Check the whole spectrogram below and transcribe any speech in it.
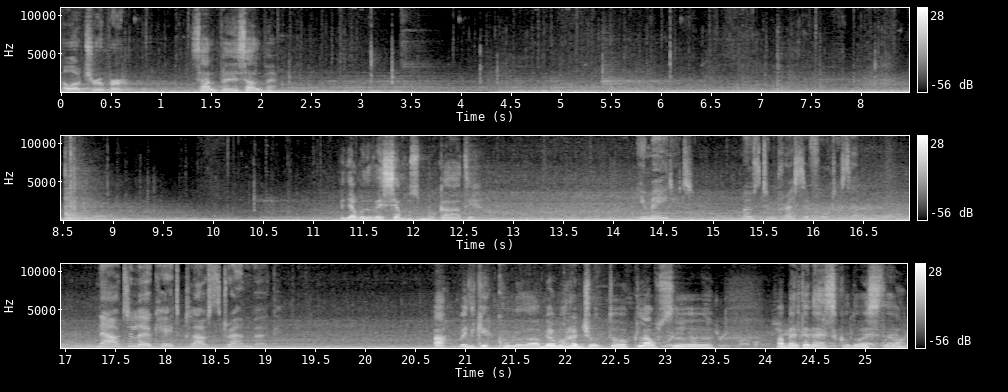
Hello, Trooper. Salve, salve. Vediamo dove siamo sbucati. You made it. Most impressive, 47. Now to locate Klaus Strandberg. Ah, vedi che culo, abbiamo raggiunto Klaus... eh, Vabbè, il tedesco, dove sta?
